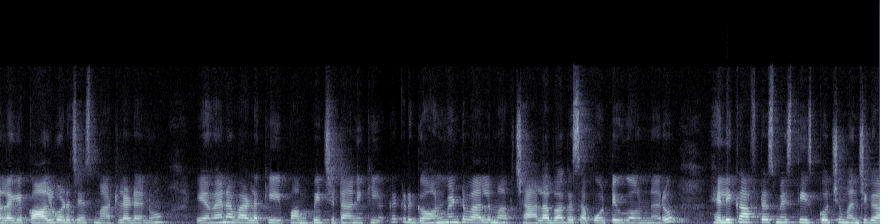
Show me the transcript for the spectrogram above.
అలాగే కాల్ కూడా చేసి మాట్లాడాను. ఏమైనా వాళ్ళకి పంపించడానికి ఇక్కడ గవర్నమెంట్ వాళ్ళు మాకు చాలా బాగా సపోర్టివ్గా ఉన్నారు. హెలికాప్టర్స్ మీద తీసుకొచ్చి మంచిగా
